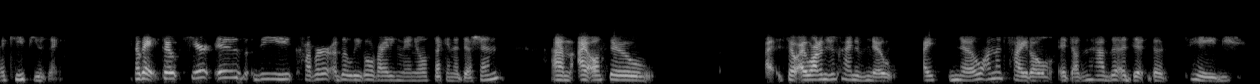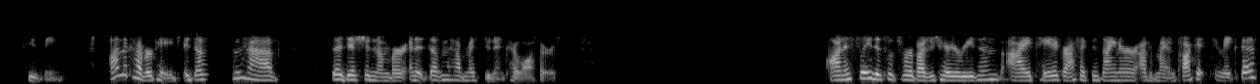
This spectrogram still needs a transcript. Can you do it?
I keep using. Okay, so here is the cover of the Legal Writing Manual second edition. Um, I also, so I want to just kind of note, I know on the title, it doesn't have the, the page, excuse me, on the cover page, it doesn't have the edition number and it doesn't have my student co-authors. Honestly, this was for budgetary reasons. I paid a graphic designer out of my own pocket to make this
